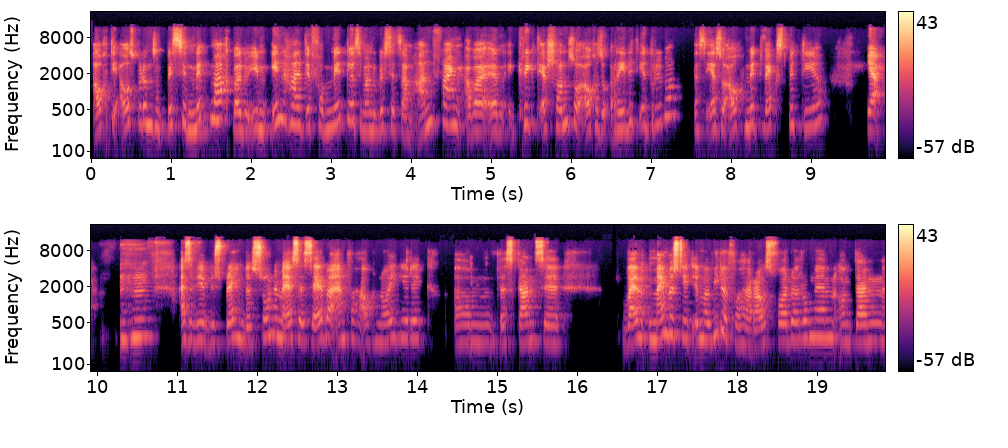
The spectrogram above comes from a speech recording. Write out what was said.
auch die Ausbildung so ein bisschen mitmacht, weil du ihm Inhalte vermittelst? Ich meine, du bist jetzt am Anfang, aber ähm, kriegt er schon so auch, also redet ihr drüber, dass er so auch mitwächst mit dir? Ja, mhm. also wir besprechen das schon. Er ist selber einfach auch neugierig ähm, das Ganze, weil man steht immer wieder vor Herausforderungen und dann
